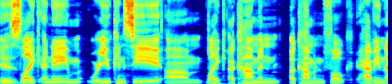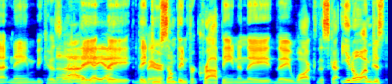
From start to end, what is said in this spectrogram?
is like a name where you can see um like a common a common folk having that name because like Ah, they yeah, yeah. they they do something for cropping and they they walk the sky you know I'm just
